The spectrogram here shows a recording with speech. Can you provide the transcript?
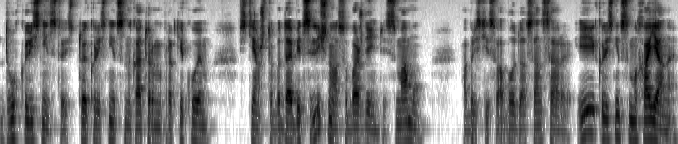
двух колесниц, то есть той колесницы, на которой мы практикуем с тем, чтобы добиться личного освобождения, то есть самому обрести свободу от сансары, и колесница Махаяны,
